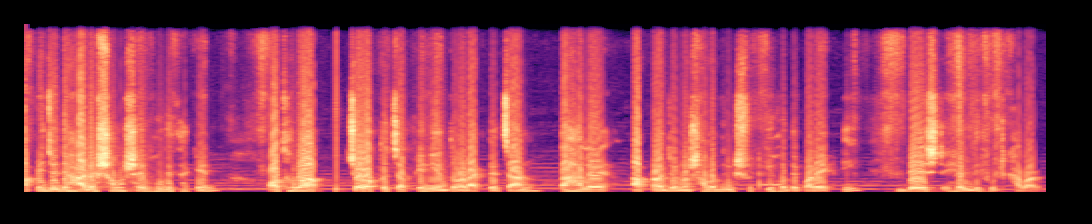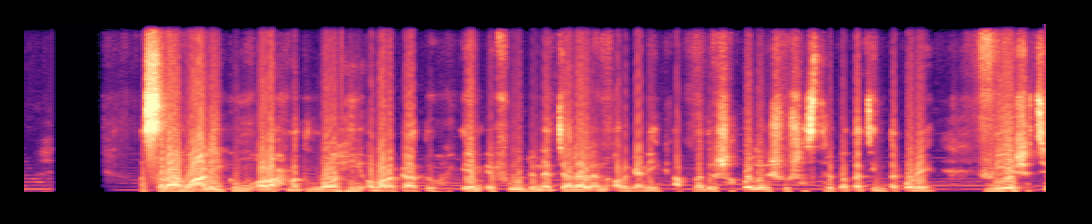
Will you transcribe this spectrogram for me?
আপনি যদি হার্টের সমস্যায় ভুগে থাকেন অথবা উচ্চ রক্তচাপকে নিয়ন্ত্রণে রাখতে চান, তাহলে আপনার জন্য সামুদ্রিক শুটকি হতে পারে একটি বেস্ট হেলদি ফুড খাবার। আসসালামু আলাইকুম ও রহমতুল্লাহি ওবারাকাতু M A food natural and organic আপনাদের সকলের সুস্বাস্থ্যের কথা চিন্তা করে নিয়ে এসেছে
